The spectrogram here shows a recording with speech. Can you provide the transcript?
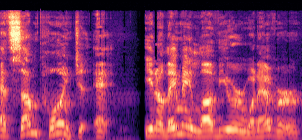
at some point, eh, you know, they may love you or whatever,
